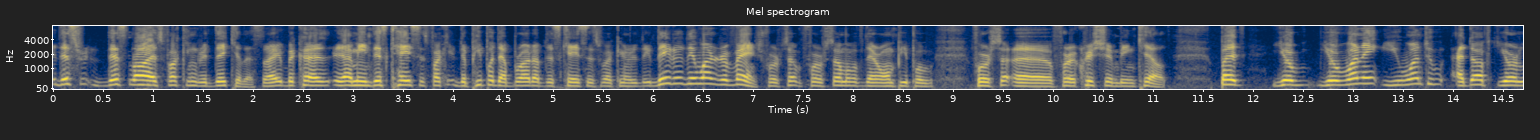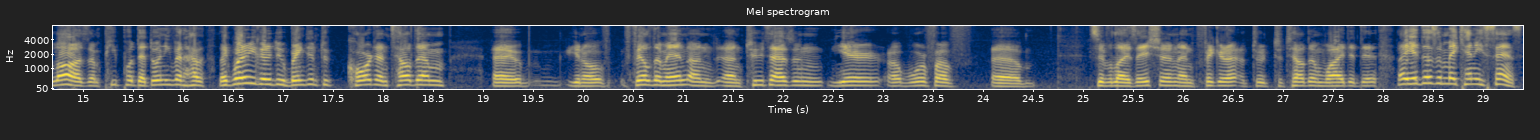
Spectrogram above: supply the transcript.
this this law is fucking ridiculous, right? Because I mean, this case is fucking. The people that brought up this case is fucking. They they want revenge for some for some of their own people, for uh for a Christian being killed, but you're you're wanting you want to adopt your laws on people that don't even have like what are you going to do bring them to court and tell them uh, you know fill them in on, on 2000 year worth of um, civilization and figure out to, to tell them why they did like it doesn't make any sense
